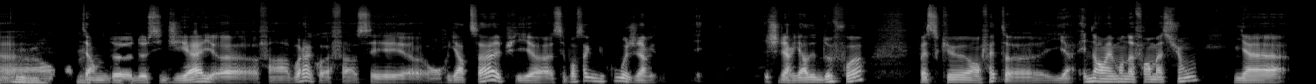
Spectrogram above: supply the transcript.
euh, en, en termes de, de CGI. Euh, enfin voilà quoi. Enfin c'est, euh, on regarde ça et puis euh, c'est pour ça que du coup moi je l'ai regardé deux fois parce que en fait il y a énormément d'informations. Il y a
